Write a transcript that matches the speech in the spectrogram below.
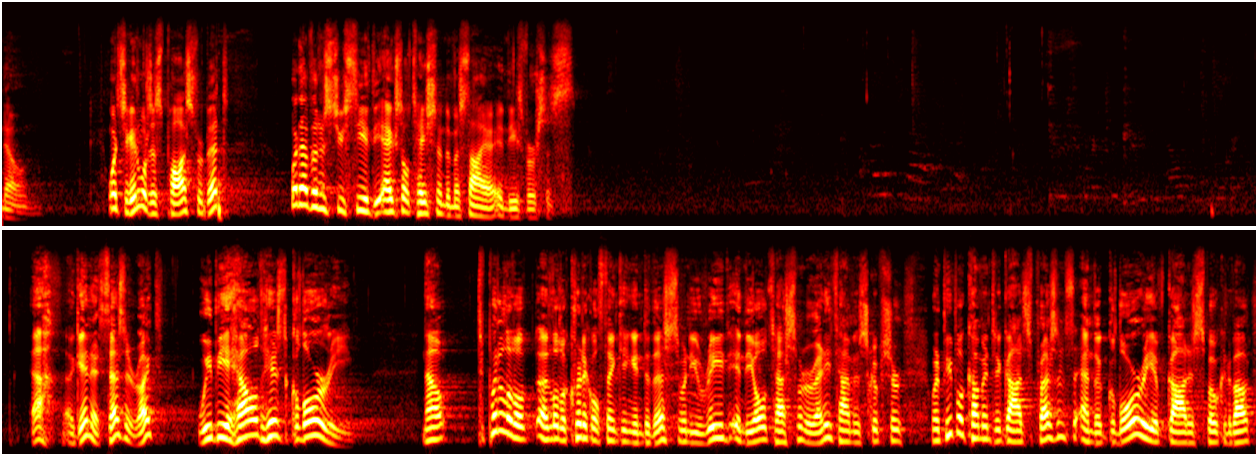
known. Once again, we'll just pause for a bit. What evidence do you see of the exaltation of the Messiah in these verses? Yeah, again, it says it, right? We beheld his glory. Now, to put a little, a little critical thinking into this, when you read in the Old Testament or any time in Scripture, when people come into God's presence and the glory of God is spoken about,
